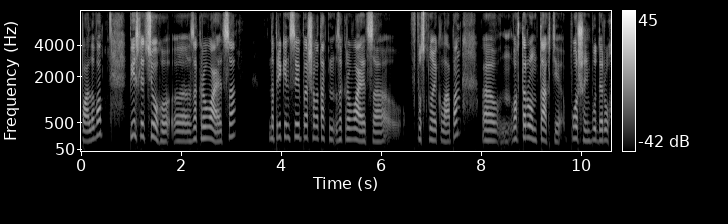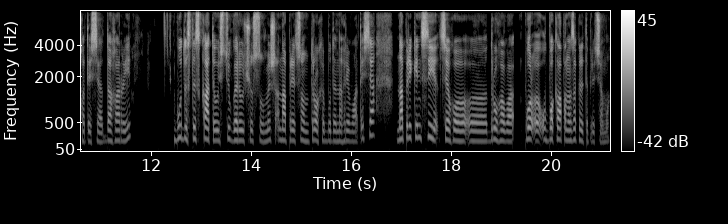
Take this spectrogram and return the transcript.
паливом. Після цього е, закривається наприкінці першого такту закривається впускний клапан. Во второму такті поршень буде рухатися до гори. Буде стискати ось цю гарючу суміш, вона при цьому трохи буде нагріватися. Наприкінці цього е, другого е, оба клапана закриті при цьому.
